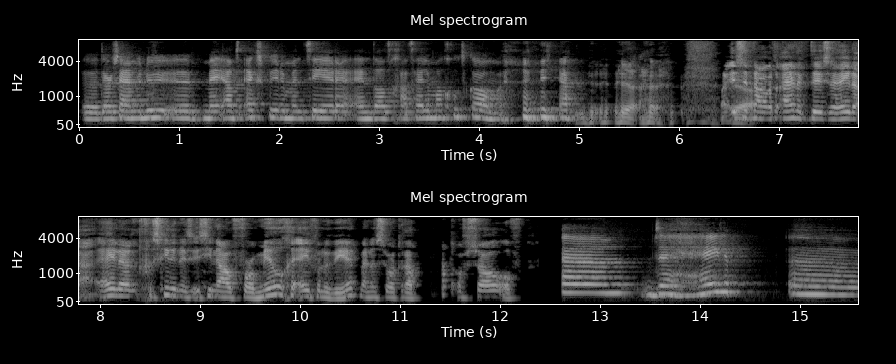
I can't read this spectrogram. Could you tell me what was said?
uh, daar zijn we nu uh, mee aan het experimenteren en dat gaat helemaal goed komen. ja. ja. Maar is het nou uiteindelijk, deze hele, hele geschiedenis, is die nou formeel geëvalueerd met een soort rapport of zo? Of? Um, de, hele, uh,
